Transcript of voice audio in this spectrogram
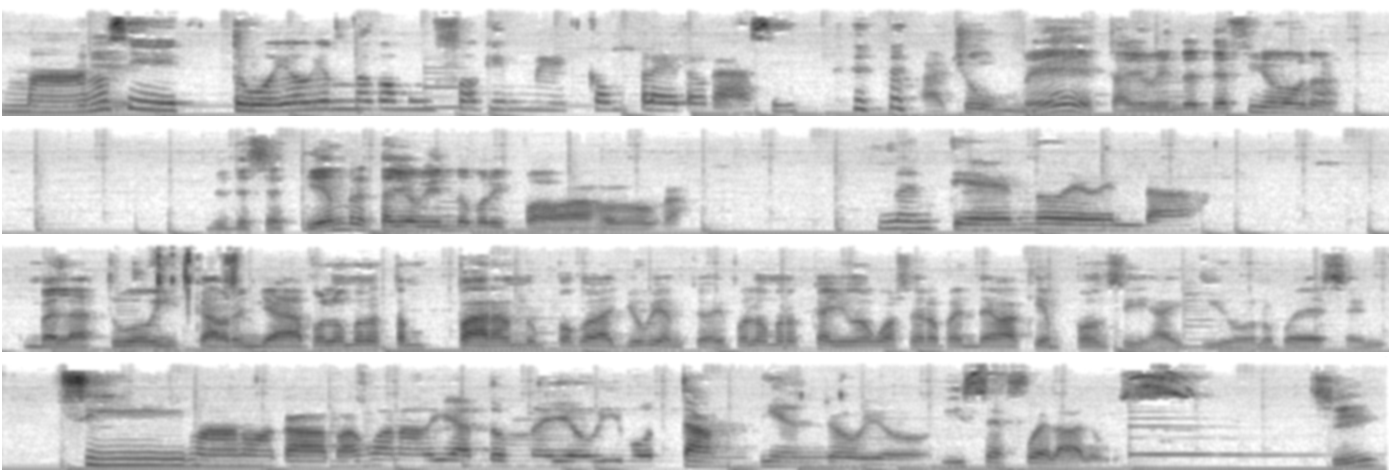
Mano, eh. si estuvo lloviendo como un fucking mes completo casi. Ha hecho un mes, está lloviendo desde Fiona. Desde septiembre está lloviendo por ir para abajo, loca. No entiendo, de verdad. En verdad estuvo bien cabrón, ya por lo menos están parando un poco la lluvia, aunque hoy por lo menos que hay un aguacero pendejo aquí en Ponce y ay, tío, no puede ser. Sí, mano, acá para Juana Díaz, donde yo vivo, también llovió y se fue la luz. ¿Sí?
